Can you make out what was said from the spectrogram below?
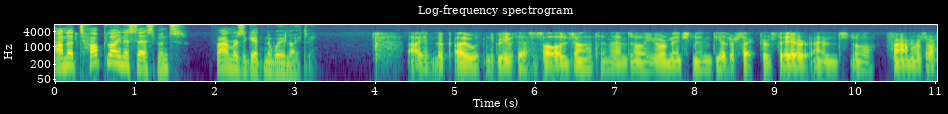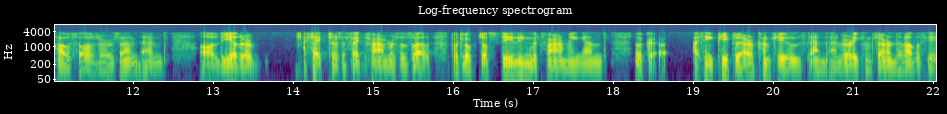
On a top line assessment, farmers are getting away lightly. I look, I wouldn't agree with that at all, Jonathan. And you know, you were mentioning the other sectors there, and you know, farmers or householders, and and all the other sectors affect farmers as well. But look, just dealing with farming, and look, I think people are confused and, and very concerned, and obviously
